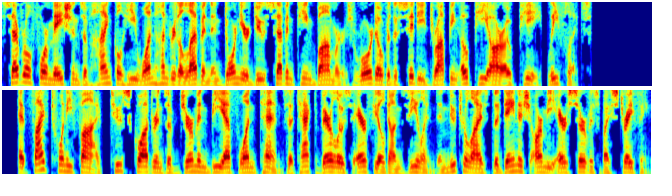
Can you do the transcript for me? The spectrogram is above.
several formations of Heinkel He 111 and Dornier Do 17 bombers roared over the city dropping OPROP, leaflets. At 5.25, two squadrons of German Bf-110s attacked Værløse airfield on Zealand and neutralized the Danish Army Air Service by strafing.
